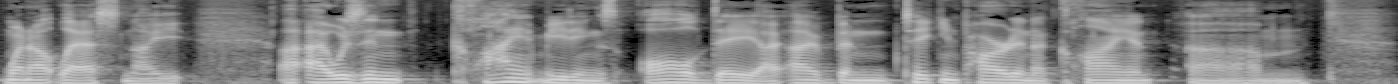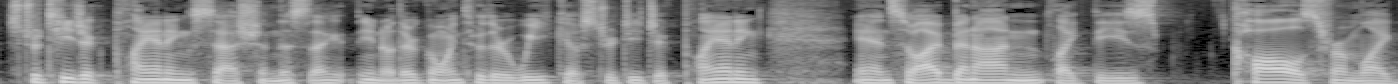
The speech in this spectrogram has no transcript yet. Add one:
went out last night. I, was in client meetings all day. I, have been taking part in a client um, strategic planning session. This, you know, they're going through their week of strategic planning, and so I've been on like these calls from like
